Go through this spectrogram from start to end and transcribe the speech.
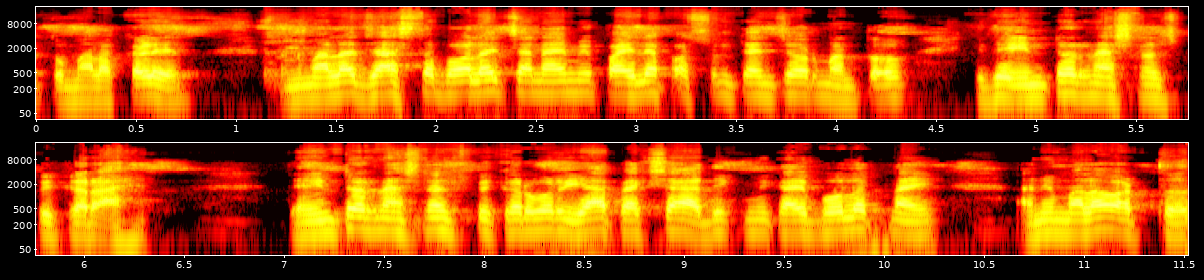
तुम्हाला कळेल. पण मला जास्त बोलायचं नाही मी पहिल्यापासून त्यांच्यावर म्हणतो की ते इंटरनॅशनल स्पीकर आहे. त्या इंटरनॅशनल स्पीकरवर यापेक्षा अधिक मी काही बोलत नाही. आणि मला वाटतं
